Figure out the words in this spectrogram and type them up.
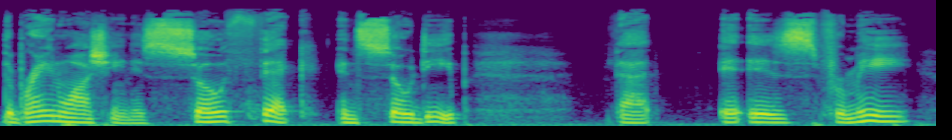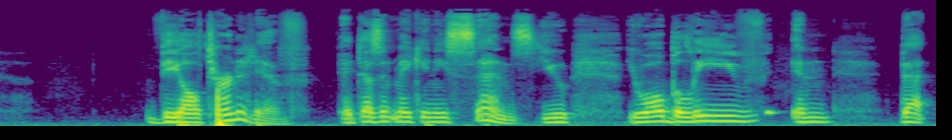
the brainwashing is so thick and so deep that it is, for me, the alternative. It doesn't make any sense. You, you all believe in that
